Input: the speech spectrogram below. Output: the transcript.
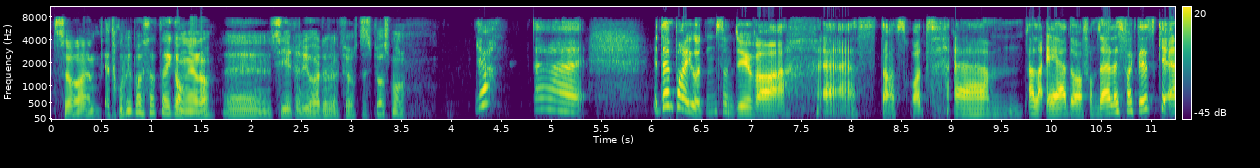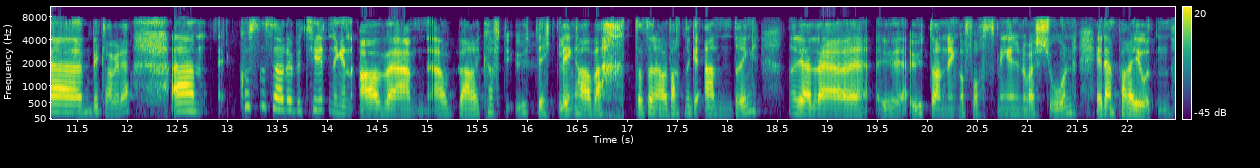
Så eh, jeg tror vi bare setter i gang. her da. Eh, Siri, du hadde vel første spørsmål? Ja. eh, I den perioden som du var eh, statsråd, eh, eller er da fremdeles, faktisk, eh, beklager det. Eh, hvordan ser du betydningen av, av bærekraftig utvikling har vært? At det har vært noe endring når det gjelder utdanning og forskning og innovasjon i den perioden?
